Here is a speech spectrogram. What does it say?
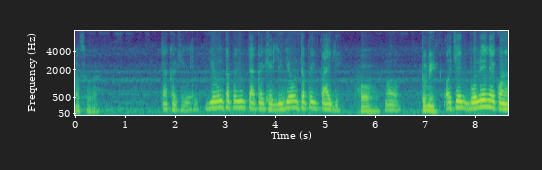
असं काय टाका खेळली. जेवण तपणी टाका खेळली जेवण तपणी पाहिली. हो हो. हो. तुम्ही? असे बोलले नाही कोणा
